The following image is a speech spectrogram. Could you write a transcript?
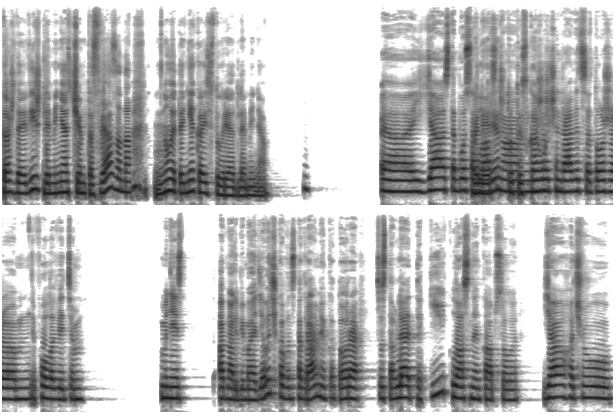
каждая вещь для меня с чем-то связана. Ну, это некая история для меня. Э, я с тобой согласна. Валерия, что ты скажешь? Мне очень нравится тоже фолловить. У меня есть одна любимая девочка в Инстаграме, которая составляет такие классные капсулы. Я хочу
